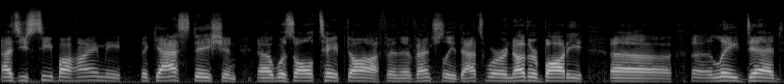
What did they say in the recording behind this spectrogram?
As you see behind me, the gas station uh, was all taped off, and eventually that's where another body uh, uh, lay dead.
